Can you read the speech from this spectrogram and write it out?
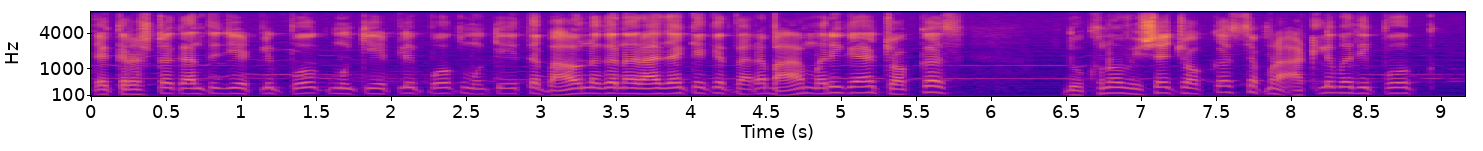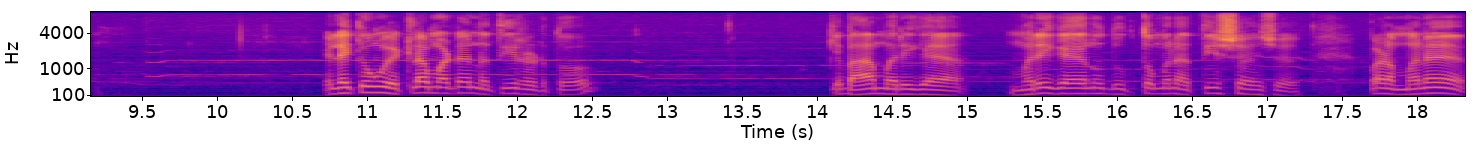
તે કૃષ્ણકાંતજી એટલી પોક મૂકી, એટલી પોક મૂકી, તે ભાવનગરના રાજા કે તારા બા મરી ગયા ચોક્કસ. દુઃખનો વિષય ચોક્કસ છે, પણ આટલી બધી પોક. એટલે કે હું એટલા માટે નથી રડતો કે બા મરી ગયા. મરી ગયાનું દુઃખ તો મને અતિશય છે. પણ મને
